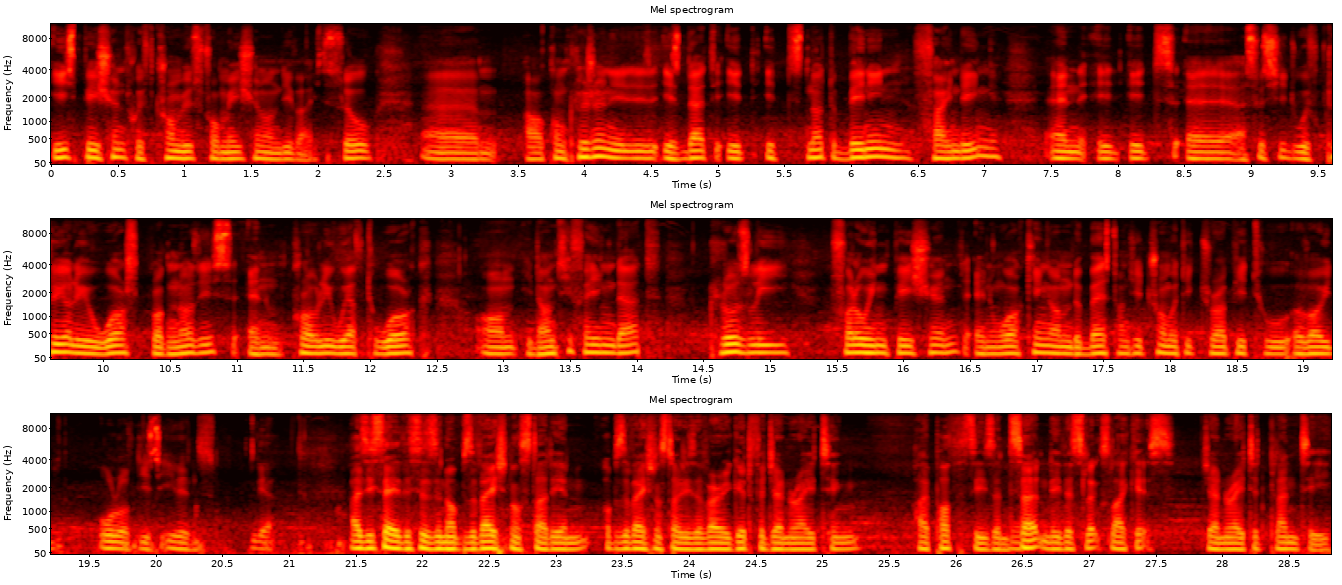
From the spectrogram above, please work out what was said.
is patient with thrombus formation on device. So um, our conclusion is, is that it, it's not a benign finding and it, it's uh, associated with clearly worse prognosis and probably we have to work on identifying that, closely following patient and working on the best antithrombotic therapy to avoid all of these events. Yeah. As you say, this is an observational study, and observational studies are very good for generating hypotheses, and yeah. certainly this looks like it's generated plenty.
